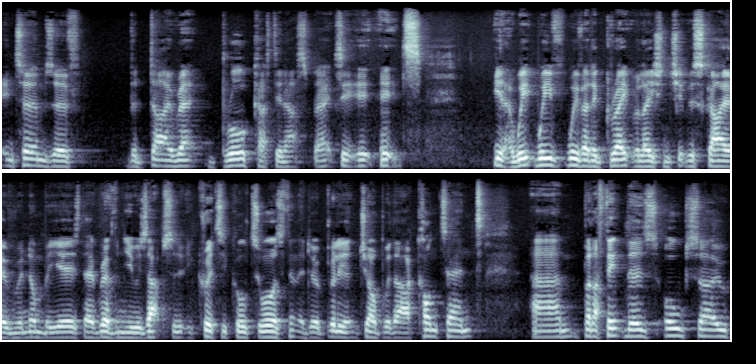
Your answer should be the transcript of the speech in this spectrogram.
in terms of the direct broadcasting aspects, it, it, it's you know we, we've we've had a great relationship with Sky over a number of years. Their revenue is absolutely critical to us. I think they do a brilliant job with our content, um, but I think there's also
